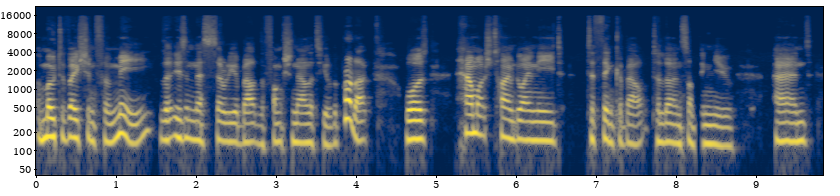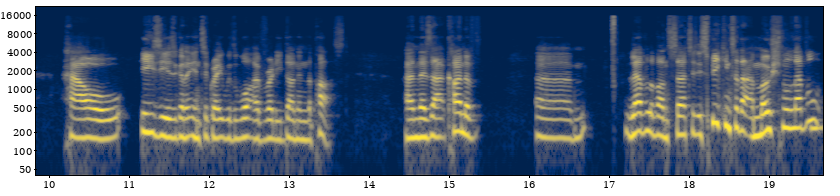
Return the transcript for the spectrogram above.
a motivation for me that isn't necessarily about the functionality of the product was how much time do I need to think about to learn something new and how easy is it going to integrate with what I've already done in the past. And there's that kind of um, level of uncertainty, speaking to that emotional level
